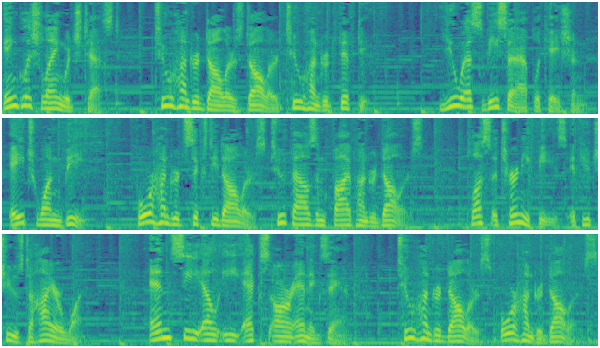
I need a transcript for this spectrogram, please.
English language test, $200 $250. U.S. visa application, H-1B, $460 $2,500, plus attorney fees if you choose to hire one. NCLEX-RN exam, $200 $400.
